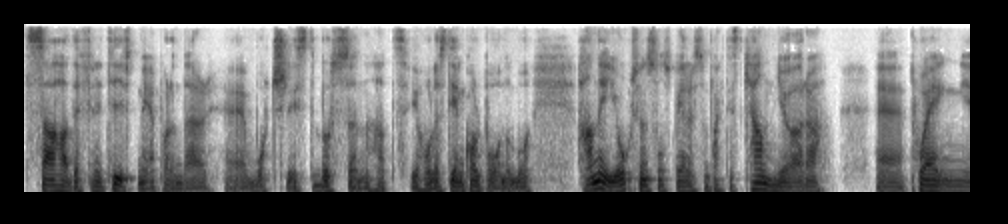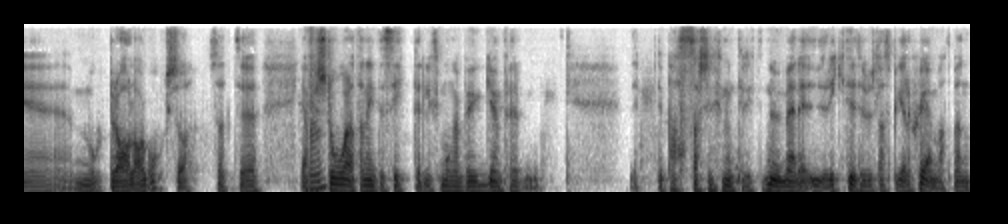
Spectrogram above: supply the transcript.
Saha definitivt med på den där watchlist-bussen, att vi håller stenkoll på honom. Och han är ju också en sån spelare som faktiskt kan göra poäng mot bra lag också. Så att jag mm. förstår att han inte sitter i liksom många byggen för det passar sig liksom inte riktigt nu med det riktigt usla spelschemat men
